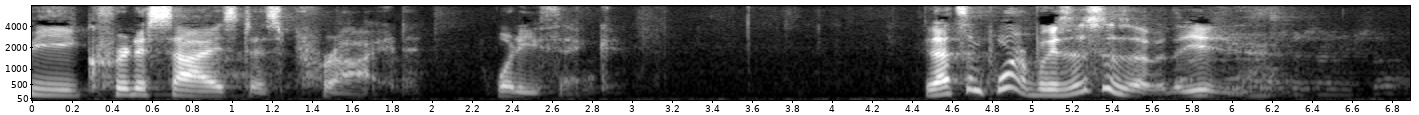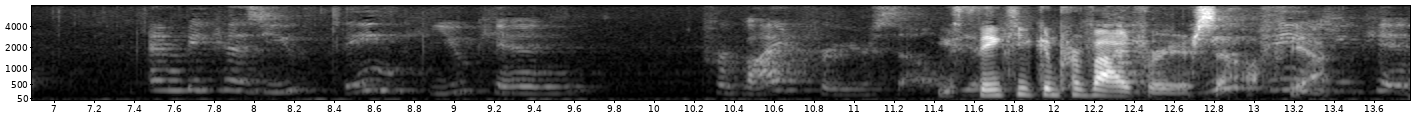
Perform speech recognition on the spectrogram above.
be criticized as pride? What do you think? That's important because this is a. You, and because you think you can provide for yourself. You think you can provide for yourself. You yeah. You can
